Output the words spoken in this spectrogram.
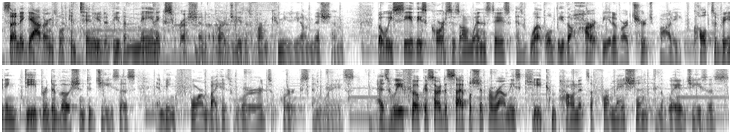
Sunday gatherings will continue to be the main expression of our Jesus-Formed community on mission, but we see these courses on Wednesdays as what will be the heartbeat of our church body, cultivating deeper devotion to Jesus and being formed by his words, works, and ways. As we focus our discipleship around these key components of formation in the way of Jesus,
